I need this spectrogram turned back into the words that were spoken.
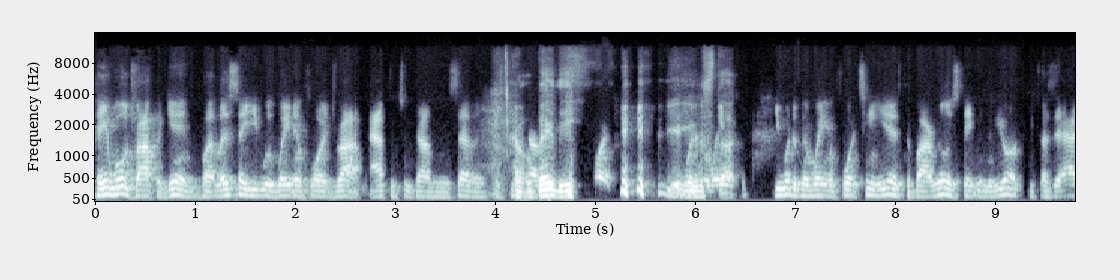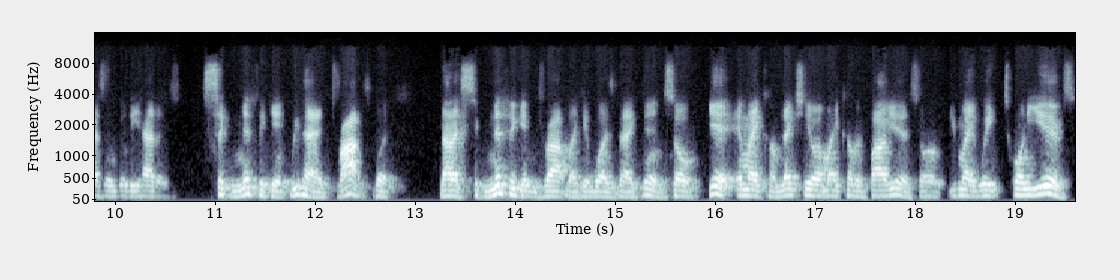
they will drop again. But let's say you were waiting for a drop after 2007. Oh, baby. yeah, you, would waiting, you would have been waiting 14 years to buy real estate in New York because it hasn't really had a significant, we've had drops, but not a significant drop like it was back then. So yeah, it might come next year or it might come in five years. So you might wait 20 years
